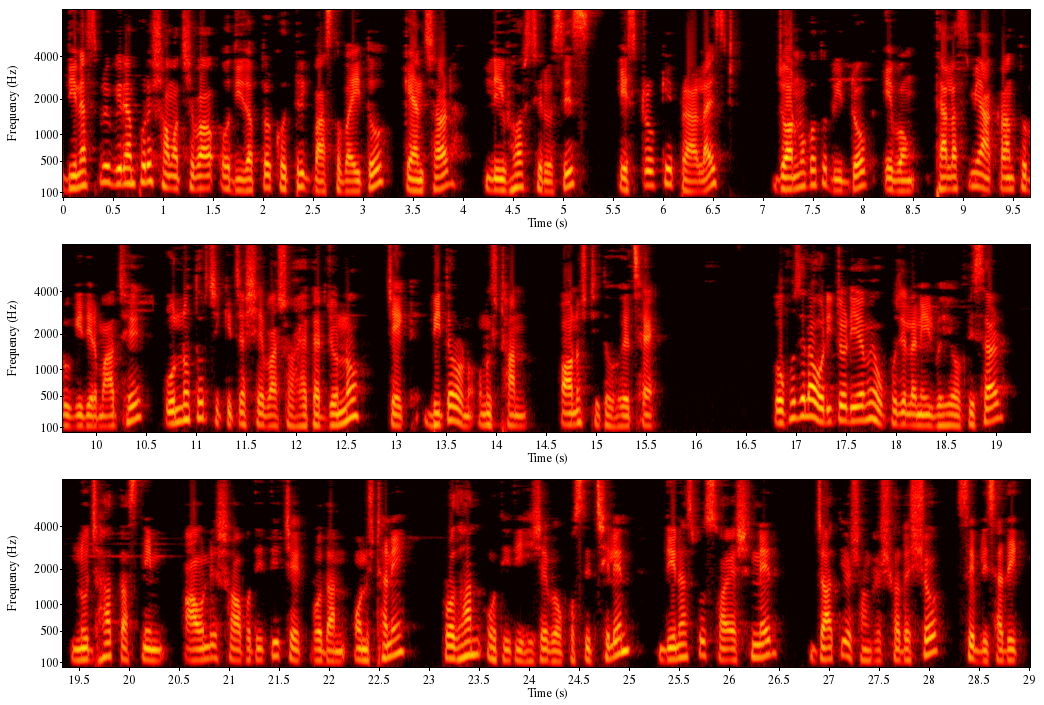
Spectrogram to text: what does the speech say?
দিনাজপুর বিরামপুরে সমাজসেবা অধিদপ্তর কর্তৃক বাস্তবায়িত ক্যান্সার, লিভার সিরোসিস স্ট্রোকে প্যারালাইজড, জন্মগত হৃদরোগ এবং থ্যালাসমিয়া আক্রান্ত রোগীদের মাঝে উন্নতর চিকিৎসা সেবা সহায়তার জন্য চেক বিতরণ অনুষ্ঠান অনুষ্ঠিত হয়েছে। উপজেলা অডিটোরিয়ামে উপজেলা নির্বাহী অফিসার নুজহাত তাসনিম আউনের সভাপতিত্বে চেক প্রদান অনুষ্ঠানে প্রধান অতিথি হিসেবে উপস্থিত ছিলেন দিনাজপুর ছয় আসনের জাতীয় সংসদ সদস্য শিবলি সাদিক।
